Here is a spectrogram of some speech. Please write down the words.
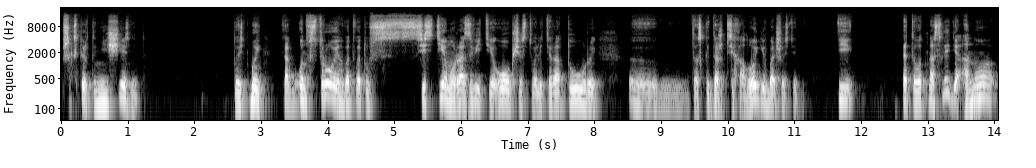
Шекспир-то не исчезнет. То есть мы, как бы он встроен вот в эту систему развития общества, литературы, э, так сказать, даже психологии в большой степени. И это вот наследие, оно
